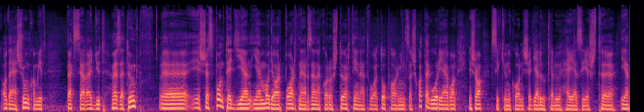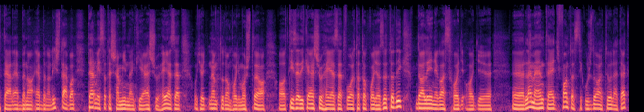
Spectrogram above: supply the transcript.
adásunk, amit Pexel együtt vezetünk, és ez pont egy ilyen, ilyen magyar partner zenekaros történet volt top 30-as kategóriában, és a Sick Unicorn is egy előkelő helyezést ért el ebben a, ebben a listában. Természetesen mindenki első helyezett, úgyhogy nem tudom, hogy most a, a tizedik első helyezett voltatok, vagy az ötödik, de a lényeg az, hogy, hogy lement egy fantasztikus dal tőletek,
